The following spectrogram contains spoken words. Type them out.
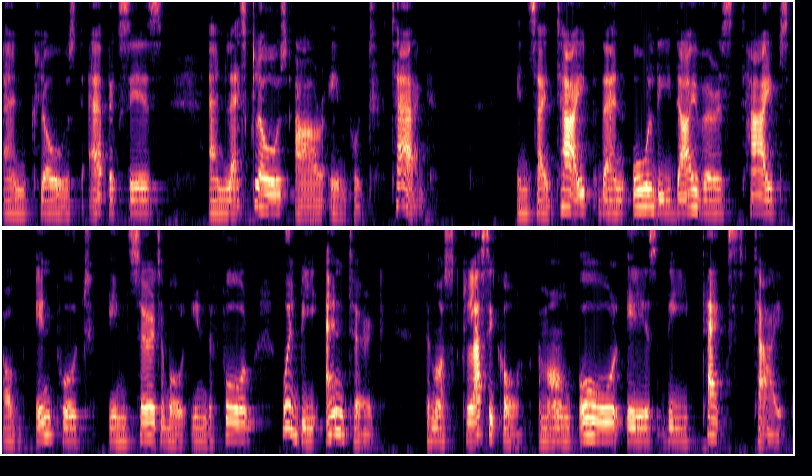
and closed apexes and let's close our input tag. Inside type, then all the diverse types of input insertable in the form will be entered. The most classical among all is the text type.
